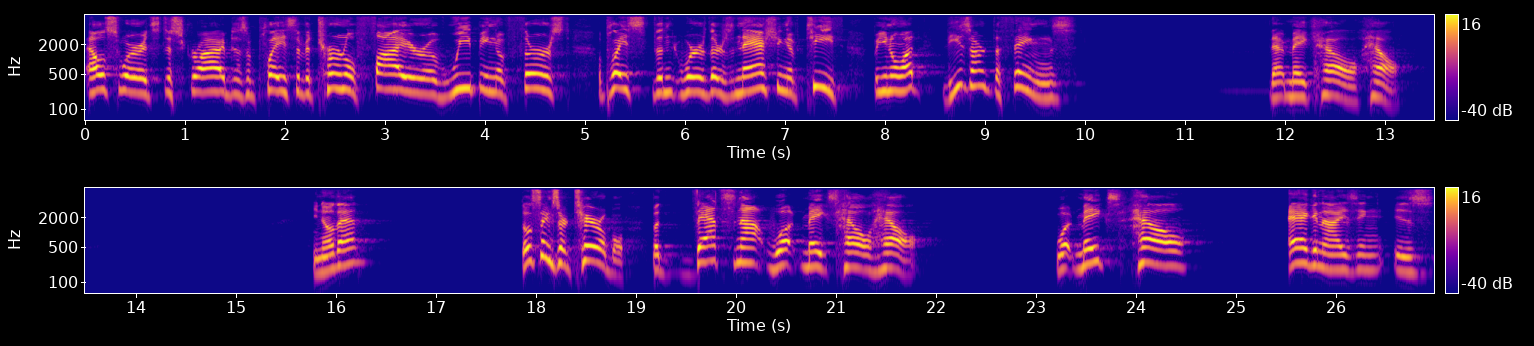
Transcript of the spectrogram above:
Elsewhere, it's described as a place of eternal fire, of weeping, of thirst, a place where there's gnashing of teeth. But you know what? These aren't the things that make hell hell. You know that? Those things are terrible, but that's not what makes hell hell. What makes hell agonizing is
